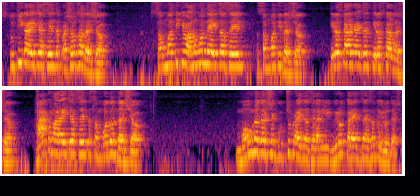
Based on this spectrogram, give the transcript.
स्तुती करायची असेल तर प्रशंसादर्शक. संमती किंवा अनुमोदन द्यायचं असेल संमती दर्शक तिरस्कार करायचा तिरस्कार दर्शक हाक मारायची असेल तर संबोधन दर्शक मौन दर्शक गुपचूप राहायचं असेल आणि विरोध करायचा असेल तर विरोध दर्शक.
